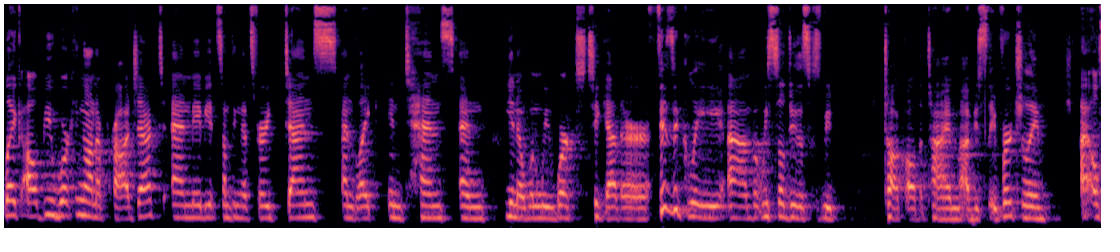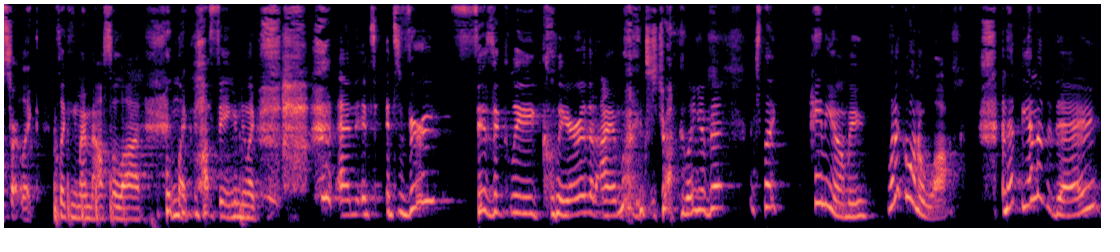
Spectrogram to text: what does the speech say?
like I'll be working on a project and maybe it's something that's very dense and like intense. And, you know, when we worked together physically, um, but we still do this because we talk all the time, obviously virtually, I'll start like clicking my mouse a lot and like huffing and being like, and it's it's very physically clear that I am like struggling a bit. It's like, hey Naomi, want to go on a walk? And at the end of the day,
